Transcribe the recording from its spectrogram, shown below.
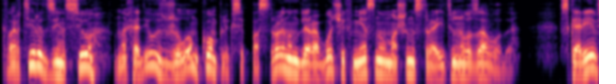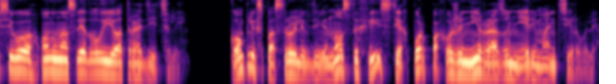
Квартира Цзиньсю находилась в жилом комплексе, построенном для рабочих местного машиностроительного завода. Скорее всего, он унаследовал ее от родителей. Комплекс построили в 90-х и с тех пор, похоже, ни разу не ремонтировали.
